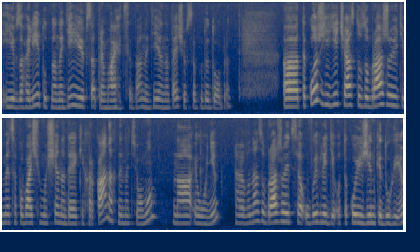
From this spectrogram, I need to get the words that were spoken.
І взагалі тут на надії все тримається, да? надія на те, що все буде добре. Е, Також її часто зображують, і ми це побачимо ще на деяких арканах, не на цьому, на Еоні. Е, Вона зображується у вигляді такої жінки-дуги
